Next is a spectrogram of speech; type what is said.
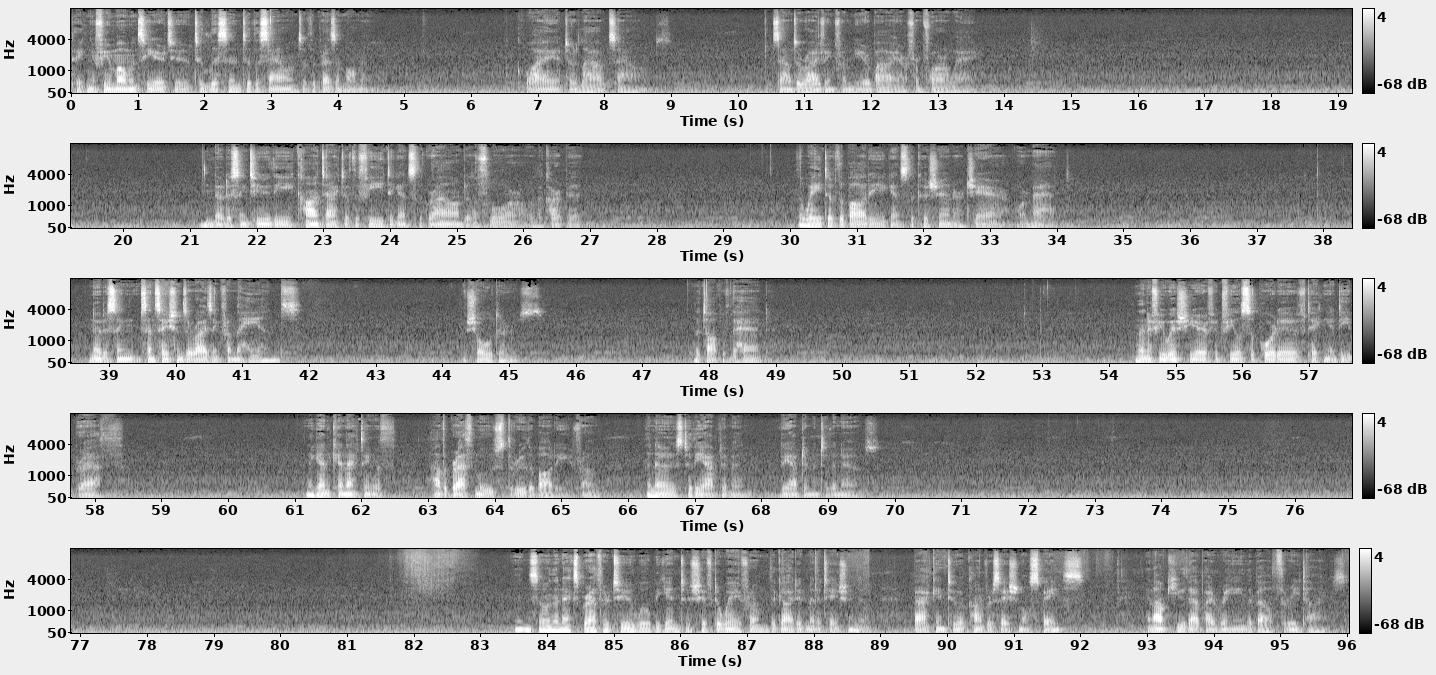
Taking a few moments here to, to listen to the sounds of the present moment. Quiet or loud sounds. Sounds arriving from nearby or from far away. Noticing too the contact of the feet against the ground or the floor or the carpet. The weight of the body against the cushion or chair or mat. Noticing sensations arising from the hands, the shoulders, the top of the head. And then, if you wish, here, if it feels supportive, taking a deep breath. And again, connecting with how the breath moves through the body from the nose to the abdomen, the abdomen to the nose. And so, in the next breath or two, we'll begin to shift away from the guided meditation and back into a conversational space. And I'll cue that by ringing the bell three times.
